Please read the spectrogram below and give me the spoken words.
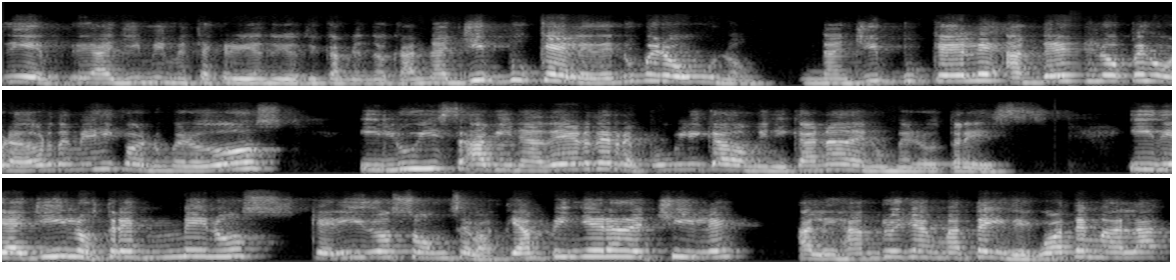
eh, a Jimmy me está escribiendo, yo estoy cambiando acá, Nayib Bukele, de número uno. Nayib Bukele, Andrés López, Obrador de México, de número dos y Luis Abinader de República Dominicana de número 3. Y de allí los tres menos queridos son Sebastián Piñera de Chile, Alejandro Yanmatei de Guatemala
